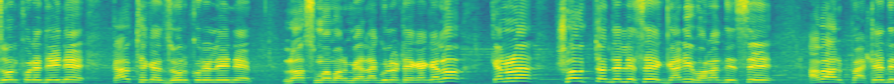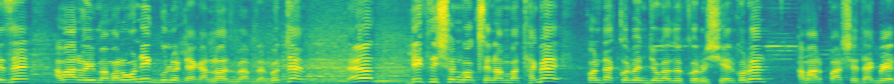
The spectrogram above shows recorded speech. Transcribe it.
জোর করে দেই নে, কাউ থেকে জোর করে লেই নে, লস মামার মেলাগুলো টেকা গেল। কেননা সত্তর দিলেছে গাড়ি ভাড়া দিয়েছে আবার পাঠিয়ে দিয়েছে। আমার ওই মামার অনেকগুলো টাকা লস ভাববেন বুঝছেন? ডিসক্রিপশন বক্সে নাম্বার থাকবে। কন্ট্যাক্ট করবেন, যোগাযোগ করবেন শেয়ার করবেন। আমার পাশে থাকবেন।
